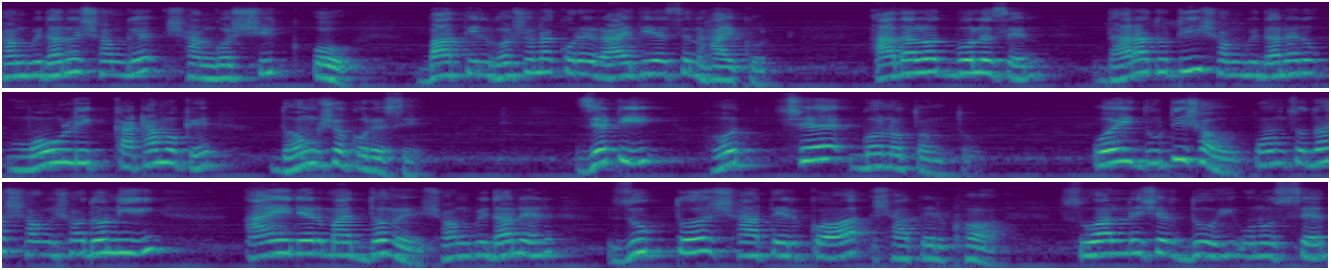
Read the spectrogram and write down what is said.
সংবিধানের সঙ্গে সাংঘর্ষিক ও বাতিল ঘোষণা করে রায় দিয়েছেন হাইকোর্ট। আদালত বলেছেন, ধারা দুটি সংবিধানের মৌলিক কাঠামোকে ধ্বংস করেছে, যেটি হচ্ছে গণতন্ত্র। ওই দুটি সহ পঞ্চদশ সংশোধনী আইনের মাধ্যমে সংবিধানের যুক্ত সাতের ক, সাতের খ, চুয়াল্লিশের দুই অনুচ্ছেদ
